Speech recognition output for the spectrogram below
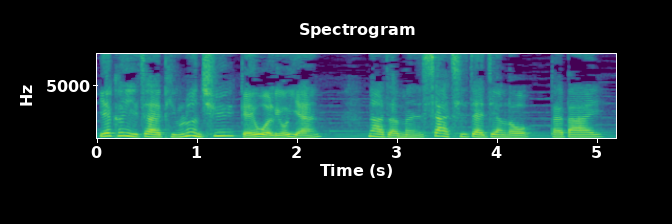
也可以在评论区给我留言。那咱们下期再见喽，拜拜。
